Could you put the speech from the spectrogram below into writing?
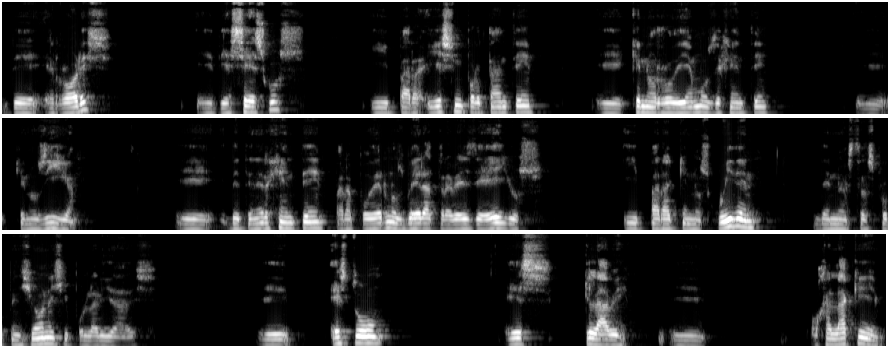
de errores, eh, de sesgos, y, para, y es importante eh, que nos rodeemos de gente eh, que nos diga, de tener gente para podernos ver a través de ellos y para que nos cuiden de nuestras propensiones y polaridades. esto es clave. ojalá que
